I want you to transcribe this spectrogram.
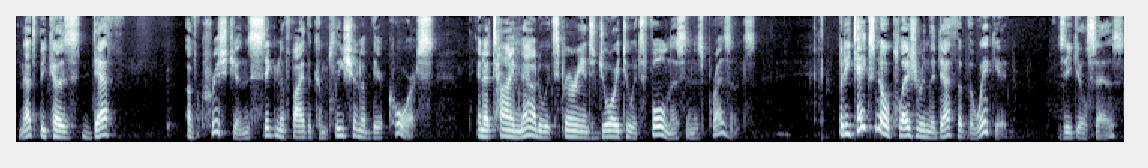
and that's because death of Christians signify the completion of their course and a time now to experience joy to its fullness in His presence. But He takes no pleasure in the death of the wicked, Ezekiel says.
